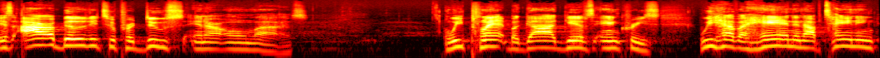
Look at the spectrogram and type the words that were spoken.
is our ability to produce in our own lives. We plant, but God gives increase. We have a hand in obtaining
